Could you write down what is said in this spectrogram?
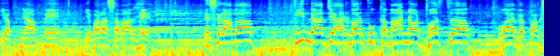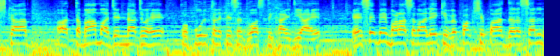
ये अपने आप में ये बड़ा सवाल है। इसके अलावा तीन राज्य हर वर्ग को कमान और ध्वस्त हुआ विपक्ष का तमाम एजेंडा जो है, वो पूरी तरीके से ध्वस्त दिखाई दिया है। ऐसे में बड़ा सवाल है कि विपक्ष के पास दरअसल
